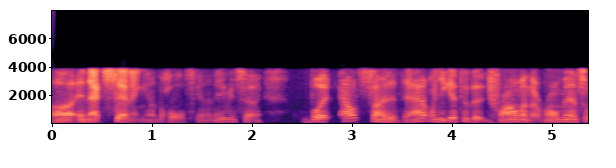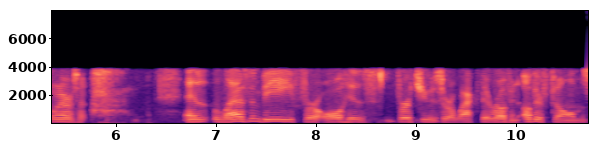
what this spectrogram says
uh, in that setting, you know, the whole Scandinavian setting. But outside of that, when you get to the drama and the romance and whatever, it's like, and Lazenby, for all his virtues or lack thereof in other films,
